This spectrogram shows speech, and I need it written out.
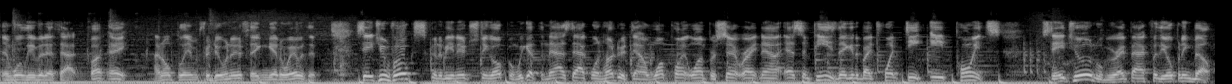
And we'll leave it at that. But hey, I don't blame them for doing it if they can get away with it. Stay tuned, folks. It's going to be an interesting open. We got the Nasdaq 100 down 1.1% right now. S&P is negative by 28 points. Stay tuned. We'll be right back for the opening bell.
